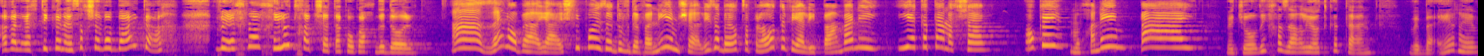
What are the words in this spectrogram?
אבל איך תיכנס עכשיו הביתה? ואיך נאכיל אותך כשאתה כל כך גדול? אה, זה לא בעיה, יש לי פה איזה דובדבנים שעליזה בארץ הפלאות הביאה לי פעם, ואני אהיה קטן עכשיו. אוקיי, מוכנים? ביי! וג'ורדי חזר להיות קטן, ובערב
